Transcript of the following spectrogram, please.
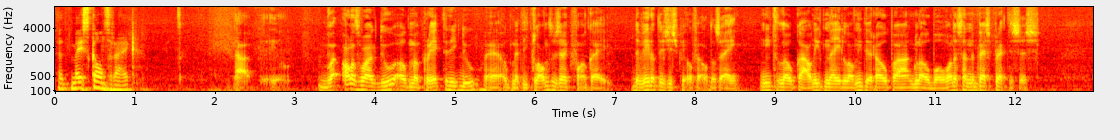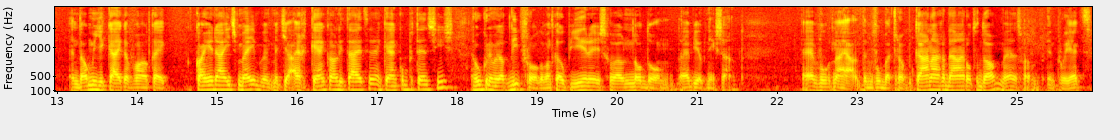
het meest kansrijk? Nou, alles wat ik doe, ook mijn projecten die ik doe, ook met die klanten, zeg ik van oké, de wereld is je speelveld, dat is één. Niet lokaal, niet Nederland, niet Europa, global. Wat zijn de best practices? En dan moet je kijken van, oké, kan je daar iets mee met, je eigen kernkwaliteiten en kerncompetenties? En hoe kunnen we dat diepvrogen? Want kopiëren is gewoon not done. Daar heb je ook niks aan. Eh, bijvoorbeeld, nou ja, dat hebben bijvoorbeeld bij Tropicana gedaan in Rotterdam. Hè, dat is gewoon een project.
